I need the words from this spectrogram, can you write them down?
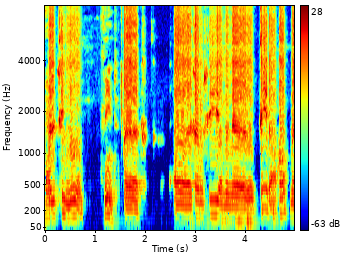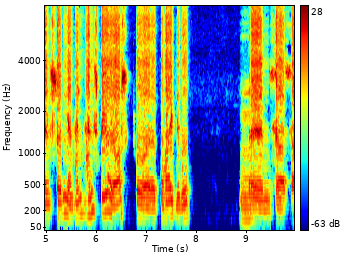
spillede 10 minutter. Fint. Øh, og øh, så kan man sige, at øh, Peter Hoffmanns søn, jamen, han, han spiller jo også på, øh, på højt niveau. Mm. Øhm, så, så,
